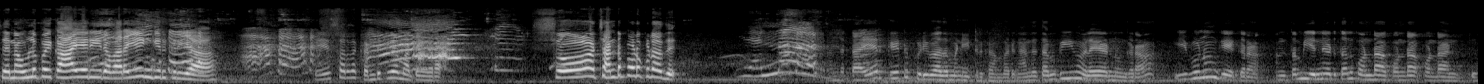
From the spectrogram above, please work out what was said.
சரி நான் உள்ளே போய் காயறிகிற வரையே இங்கே இருக்கிறியா? பேசுறத கண்டுக்கவே மாட்டேங்கிறான். ஸோ சண்டை போடக்கூடாது. அந்த டயர் கேட்டு பிடிவாதம் பண்ணிட்டு இருக்கான் பாருங்க. அந்த தம்பியும் விளையாடணுங்கிறான். இவனும் கேட்குறான் அந்த தம்பி என்ன எடுத்தாலும் கொண்டா கொண்டா கொண்டான்ட்டு.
